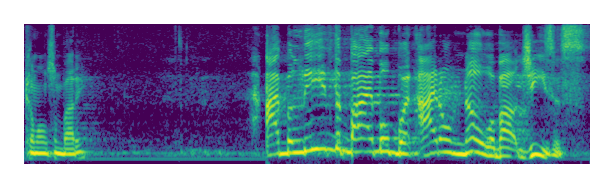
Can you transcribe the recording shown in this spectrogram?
Come on, somebody. I believe the Bible, but I don't know about Jesus.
